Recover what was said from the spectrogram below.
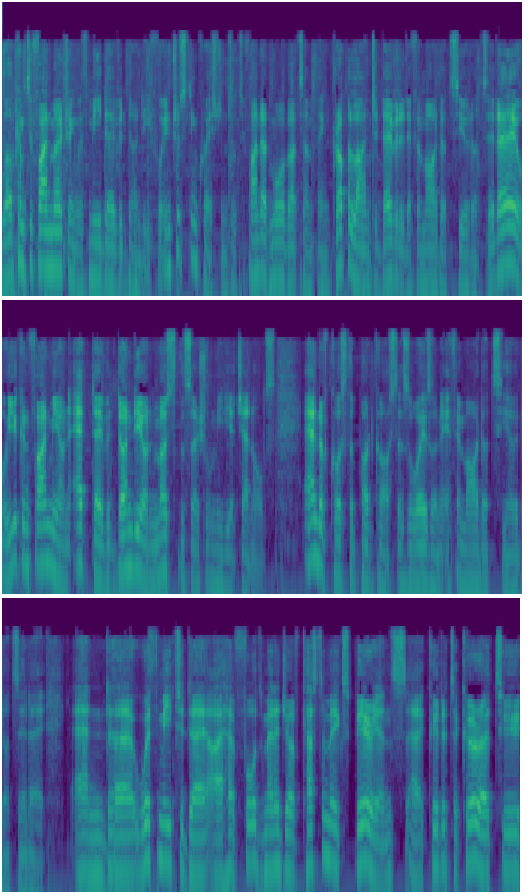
Welcome to Fine Motoring with me, David Dundee. For interesting questions or to find out more about something, drop a line to david at fmr.co.za or you can find me on at David Dundee on most of the social media channels. And of course, the podcast, as always, on fmr.co.za. And uh, with me today, I have Ford's Manager of Customer Experience, uh, Kuda Takura, to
